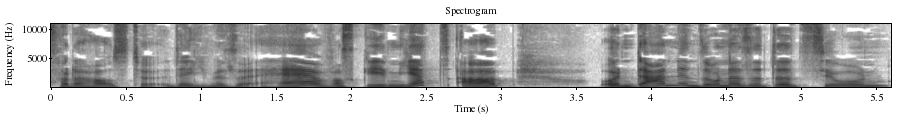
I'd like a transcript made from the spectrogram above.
vor der Haustür. Da denke ich mir so, hä, was geht denn jetzt ab? Und dann in so einer Situation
